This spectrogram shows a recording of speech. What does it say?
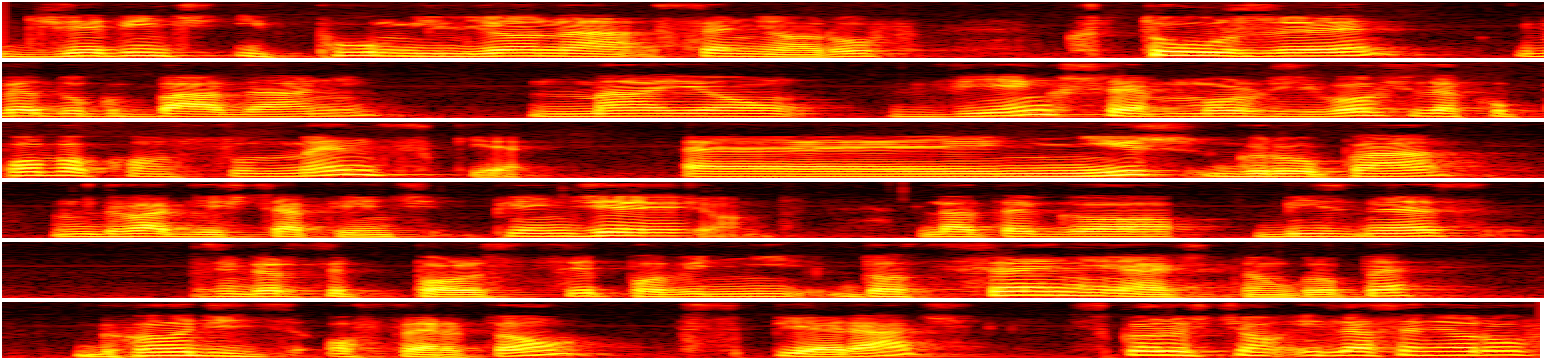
9,5 miliona seniorów, którzy według badań mają większe możliwości zakupowo-konsumenckie e, niż grupa 25-50. Dlatego biznes, przedsiębiorcy polscy powinni doceniać tę grupę, wychodzić z ofertą, wspierać z korzyścią i dla seniorów,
